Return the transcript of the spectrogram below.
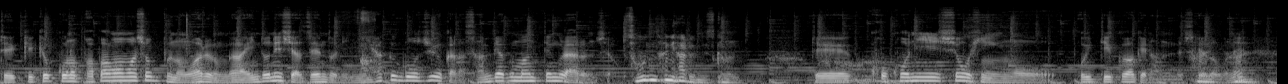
で結局このパパママショップのワルンがインドネシア全土に250から300万点ぐらいあるんですよ。そんなにあるんですか、うん。でここに商品を置いていくわけなんですけどもね、はいはい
